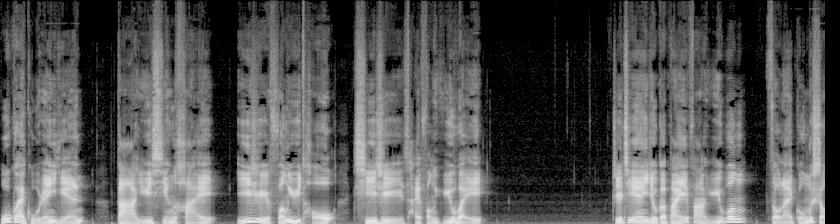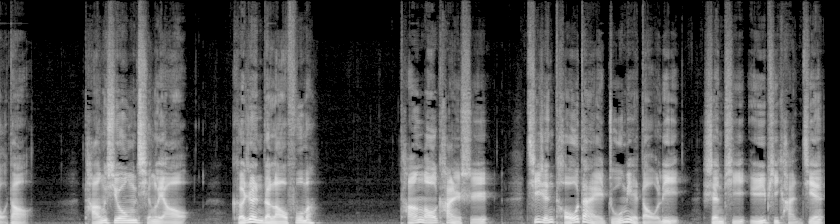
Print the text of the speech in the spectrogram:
无怪古人言：大鱼行海，一日逢鱼头，七日才逢鱼尾。”只见有个白发渔翁走来，拱手道：“堂兄，请了，可认得老夫吗？”唐敖看时，其人头戴竹篾斗笠，身披鱼皮坎肩，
